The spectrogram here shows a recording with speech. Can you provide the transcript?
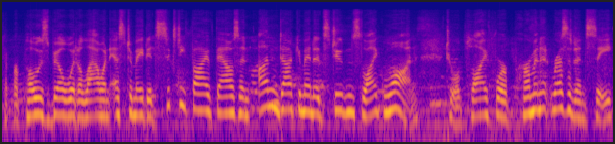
The proposed bill would allow an estimated 65,000 undocumented students like Juan to apply for permanent residency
